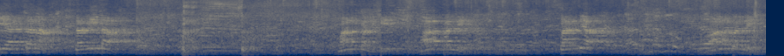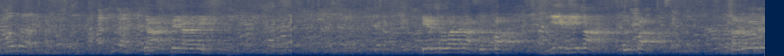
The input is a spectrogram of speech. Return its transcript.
ఈ అర్చన కవిత. మాలపల్లి మాలపల్లి. సంధ్య మాలపల్లి. జాన్సీ రాణి. కె సువర్ణ దుప్ప. ఈ వీణ దుబ్బ సరోజ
